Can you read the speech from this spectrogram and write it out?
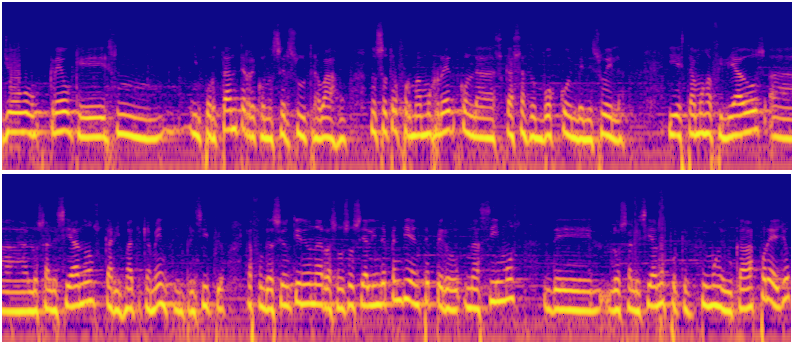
yo creo que es importante reconocer su trabajo. Nosotros formamos red con las Casas Don Bosco en Venezuela y estamos afiliados a los salesianos carismáticamente, en principio. La fundación tiene una razón social independiente, pero nacimos de los salesianos porque fuimos educadas por ellos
